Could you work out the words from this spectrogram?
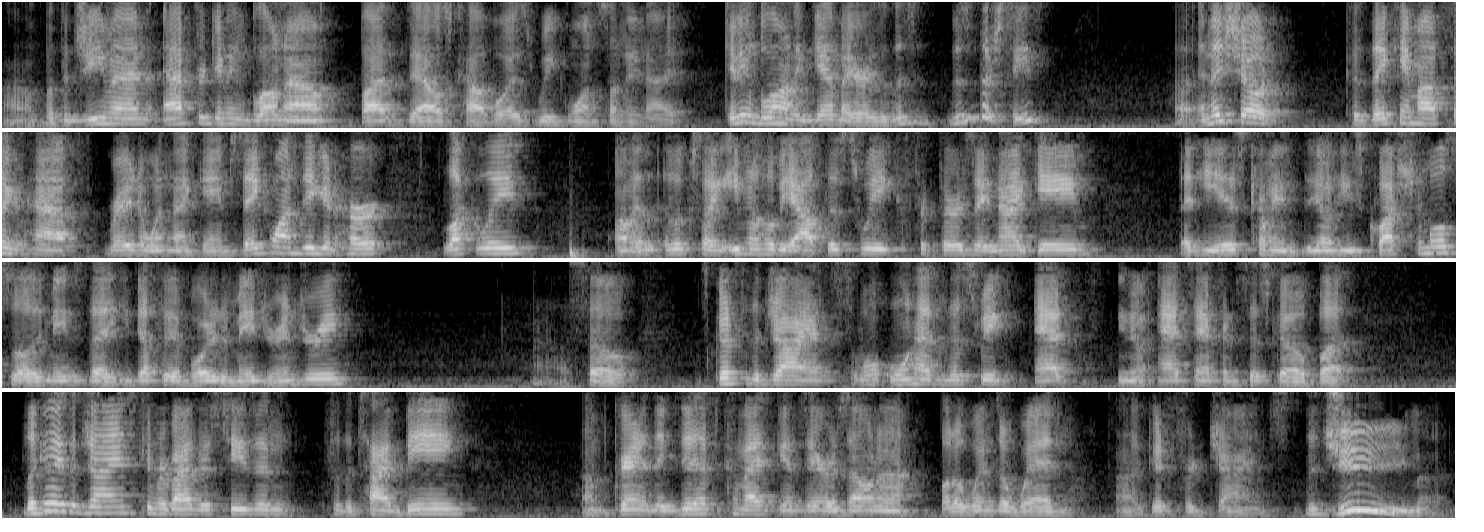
Uh, but the G Men, after getting blown out by the Dallas Cowboys week one Sunday night, getting blown out again by Arizona, this is this is their season, uh, and they showed it because they came out second half ready to win that game. Saquon did get hurt. Luckily, um, it, it looks like even though he'll be out this week for Thursday night game, that he is coming. You know, he's questionable, so it means that he definitely avoided a major injury. Uh, so it's good for the Giants. Won't, won't have them this week at you know at San Francisco, but looking like the Giants can revive their season for the time being. Um, granted, they did have to come back against Arizona, but a win's a win. Uh, good for Giants. The G man.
